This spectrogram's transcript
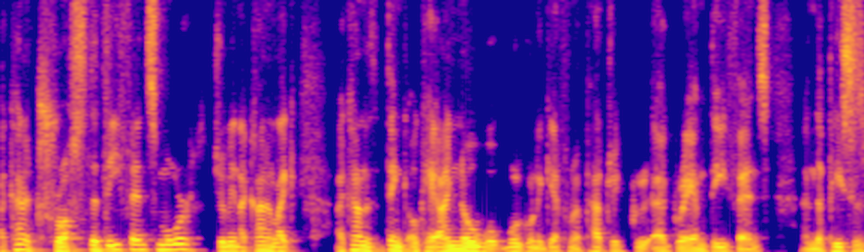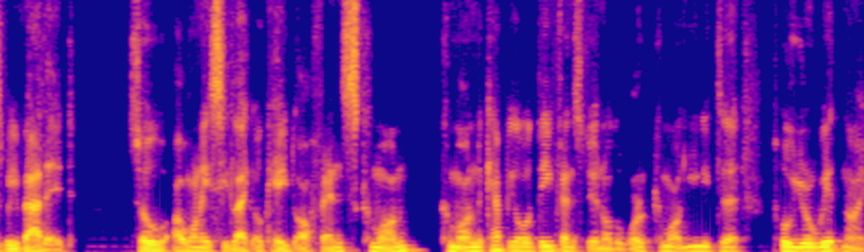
I kind of trust the defense more. Do you know what I mean? I kind of like, I kind of think, okay, I know what we're going to get from a Patrick uh, Graham defense and the pieces we've added. So I want to see like, okay, offense, come on, come on. It can't be all defense doing all the work. Come on, you need to pull your weight now.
